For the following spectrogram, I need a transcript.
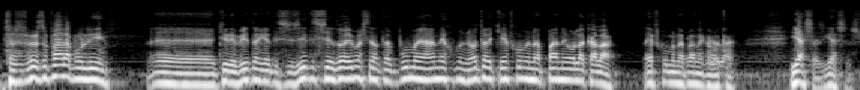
Σας ευχαριστώ πάρα πολύ. Ε, κύριε Βίτα για τη συζήτηση εδώ είμαστε να τα πούμε αν έχουμε νεότερα και εύχομαι να πάνε όλα καλά εύχομαι να πάνε καλά. καλά. Γεια σας, γεια σας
